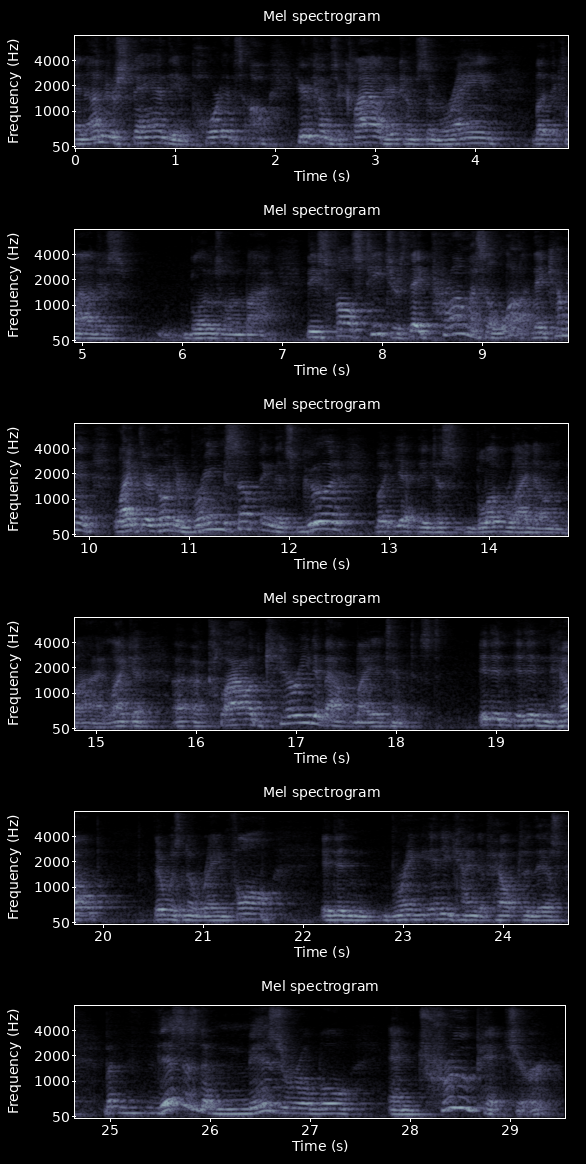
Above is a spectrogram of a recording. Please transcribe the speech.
and understand the importance. Oh, here comes a cloud, here comes some rain, but the cloud just blows on by. These false teachers, they promise a lot. They come in like they're going to bring something that's good, but yet they just blow right on by, like a, a, a cloud carried about by a tempest. It didn't, it didn't help. There was no rainfall. It didn't bring any kind of help to this. But this is the miserable and true picture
